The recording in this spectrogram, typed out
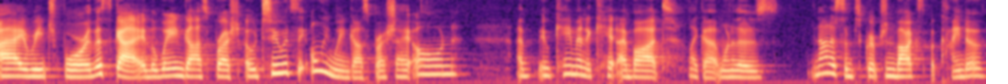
I reach for this guy, the Wayne Goss Brush 02. It's the only Wayne Goss brush I own. I, it came in a kit I bought, like a, one of those not a subscription box, but kind of.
